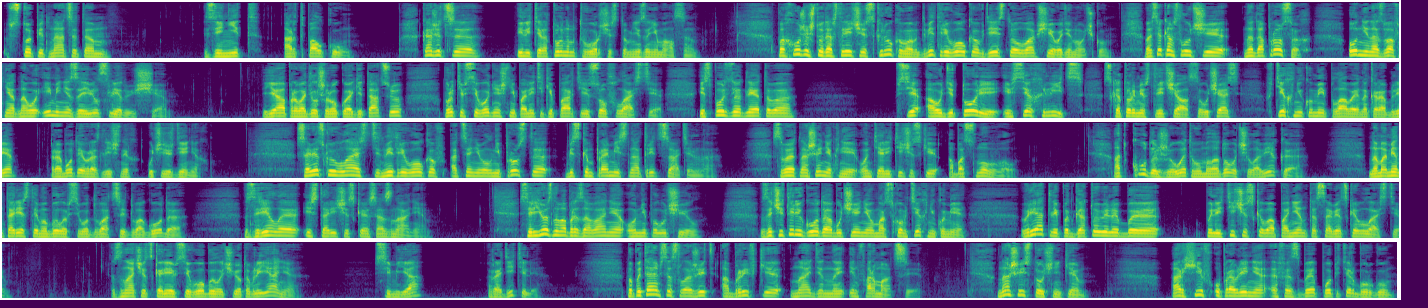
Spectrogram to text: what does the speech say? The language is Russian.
в 115-м «Зенит» артполку. Кажется, и литературным творчеством не занимался. Похоже, что до встречи с Крюковым Дмитрий Волков действовал вообще в одиночку. Во всяком случае, на допросах он, не назвав ни одного имени, заявил следующее. «Я проводил широкую агитацию против сегодняшней политики партии соввласти, используя для этого все аудитории и всех лиц, с которыми встречался, учась в техникуме, плавая на корабле, работая в различных учреждениях. Советскую власть Дмитрий Волков оценивал не просто бескомпромиссно отрицательно. Свое отношение к ней он теоретически обосновывал. Откуда же у этого молодого человека, на момент ареста ему было всего 22 года, зрелое историческое сознание? Серьезного образования он не получил. За четыре года обучения в морском техникуме вряд ли подготовили бы политического оппонента советской власти. Значит, скорее всего, было чье-то влияние. Семья? Родители? Попытаемся сложить обрывки найденной информации. Наши источники. Архив управления ФСБ по Петербургу.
